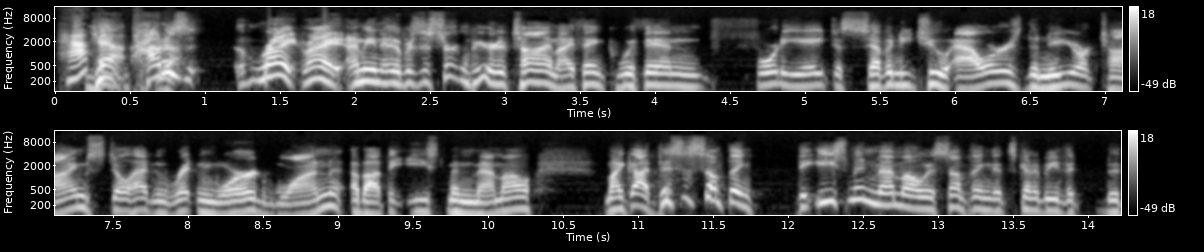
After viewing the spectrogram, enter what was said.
happened. Yeah. How does right, right. I mean, there was a certain period of time, I think within 48 to 72 hours, the New York Times still hadn't written word one about the Eastman memo. My God, this is something the Eastman memo is something that's going to be the, the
